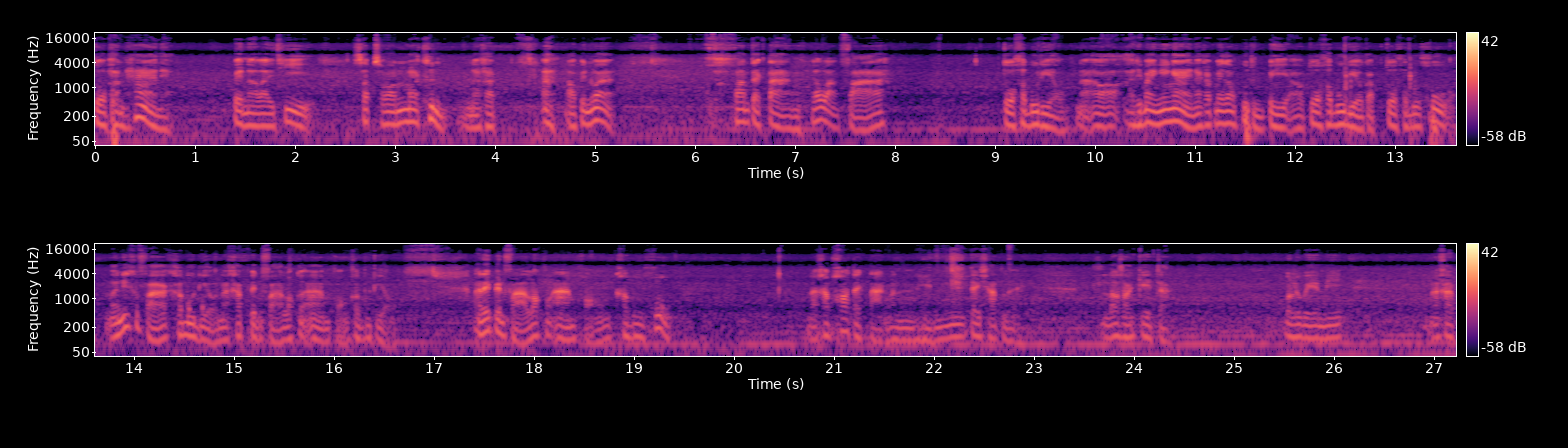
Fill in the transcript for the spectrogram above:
ตัวพันห้าเนี่ย เป็นอะไรที่ซับซ้อนมากขึ้นนะครับอะเอาเป็นว่าความแตกต่างระหว่างฝาตัวคาบูเดียวนะเอาอธิบายง่ายๆนะครับ ไม่ต้องพูดถึงปีเอาตัวคาบูเดียวกับตัวคาบูคู่อันนี้คือฝาคาบูเดียวนะครับ เป็นฝาล็อกเกอร์อาร์มของคาบูเดียว อันนี้เป็นฝาล็อกของอาร์มของคาบูคู่นะครับ ข้อแตกต่างมันเห็นได้ชัดเลย เราสังเกตจากบริเวณนี้นะครับ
